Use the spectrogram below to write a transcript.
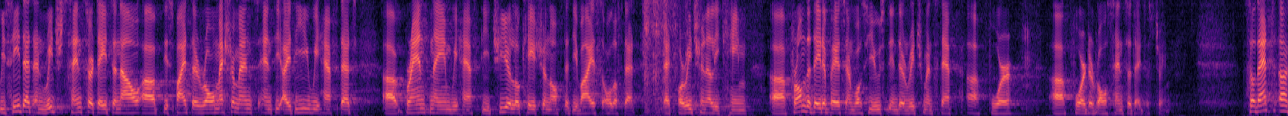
We see that enriched sensor data now, uh, despite the raw measurements and the ID, we have that uh, brand name, we have the geolocation of the device, all of that that originally came uh, from the database and was used in the enrichment step uh, for, uh, for the raw sensor data stream. So that uh,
